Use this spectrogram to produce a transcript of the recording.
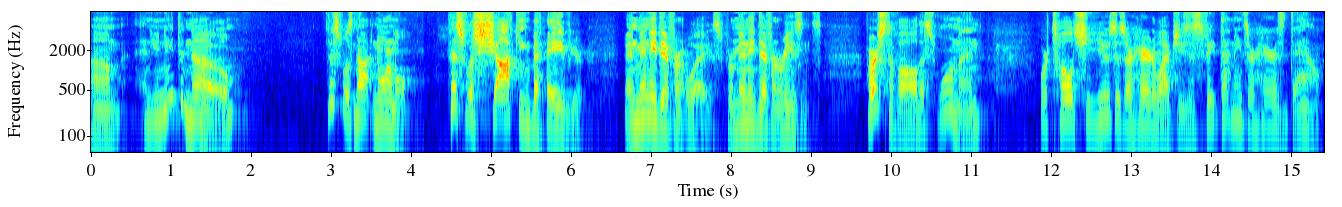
Um, and you need to know this was not normal. This was shocking behavior in many different ways, for many different reasons. First of all, this woman we're told she uses her hair to wipe Jesus' feet. That means her hair is down.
